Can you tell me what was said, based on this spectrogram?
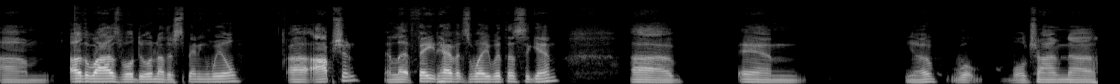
Um, otherwise, we'll do another spinning wheel uh, option and let fate have its way with us again. Uh, and you know, we'll we'll try and uh,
